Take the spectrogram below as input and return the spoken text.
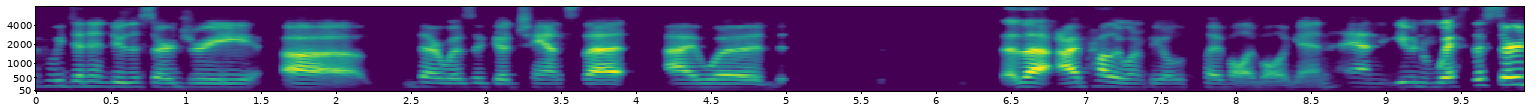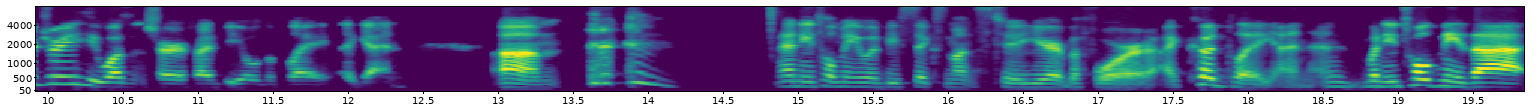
if we didn't do the surgery uh, there was a good chance that i would that I probably wouldn't be able to play volleyball again. And even with the surgery, he wasn't sure if I'd be able to play again. Um, and he told me it would be six months to a year before I could play again. And when he told me that,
